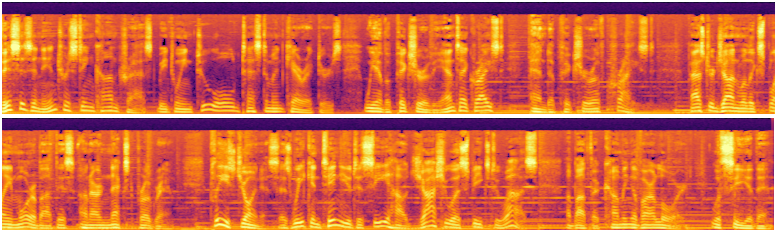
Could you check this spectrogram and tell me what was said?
This is an interesting contrast between two Old Testament characters. We have a picture of the Antichrist and a picture of Christ. Pastor John will explain more about this on our next program. Please join us as we continue to see how Joshua speaks to us about the coming of our Lord. We'll see you then.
